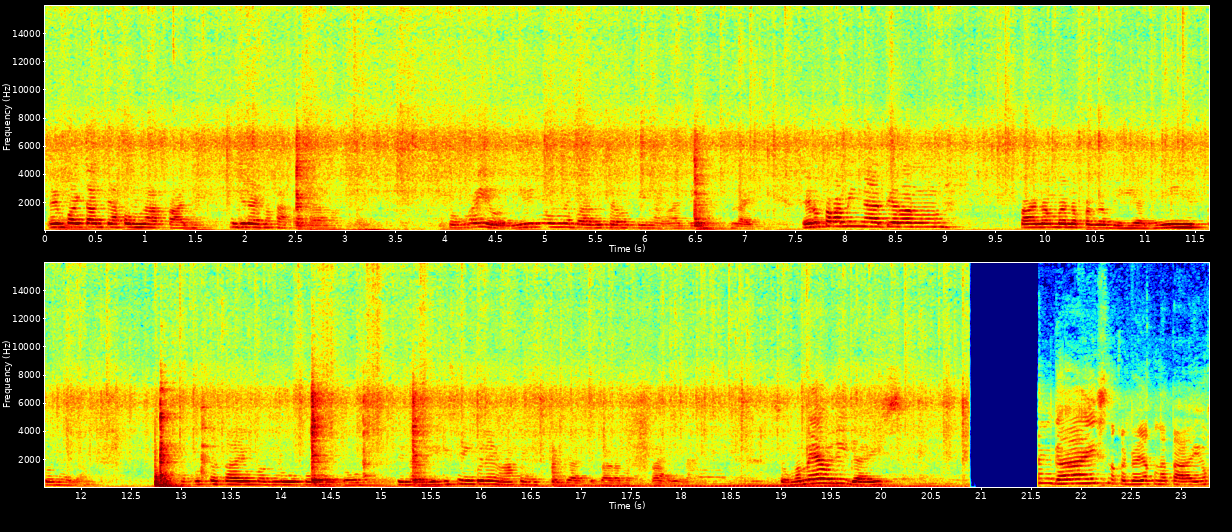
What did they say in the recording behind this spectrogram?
may importante akong lakad, hindi tayo makakasama. So, ayun. Yun yung nabago sa routine ng ating life. Meron pa kaming natirang palang manok kagabi. Yan. Ininit ko na lang. Tapos na tayong magluto nito. Sinagigising ko na yung aking estudyante para makakain na. So, mamaya uli guys. Ayan, guys, nakagayak na tayo.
